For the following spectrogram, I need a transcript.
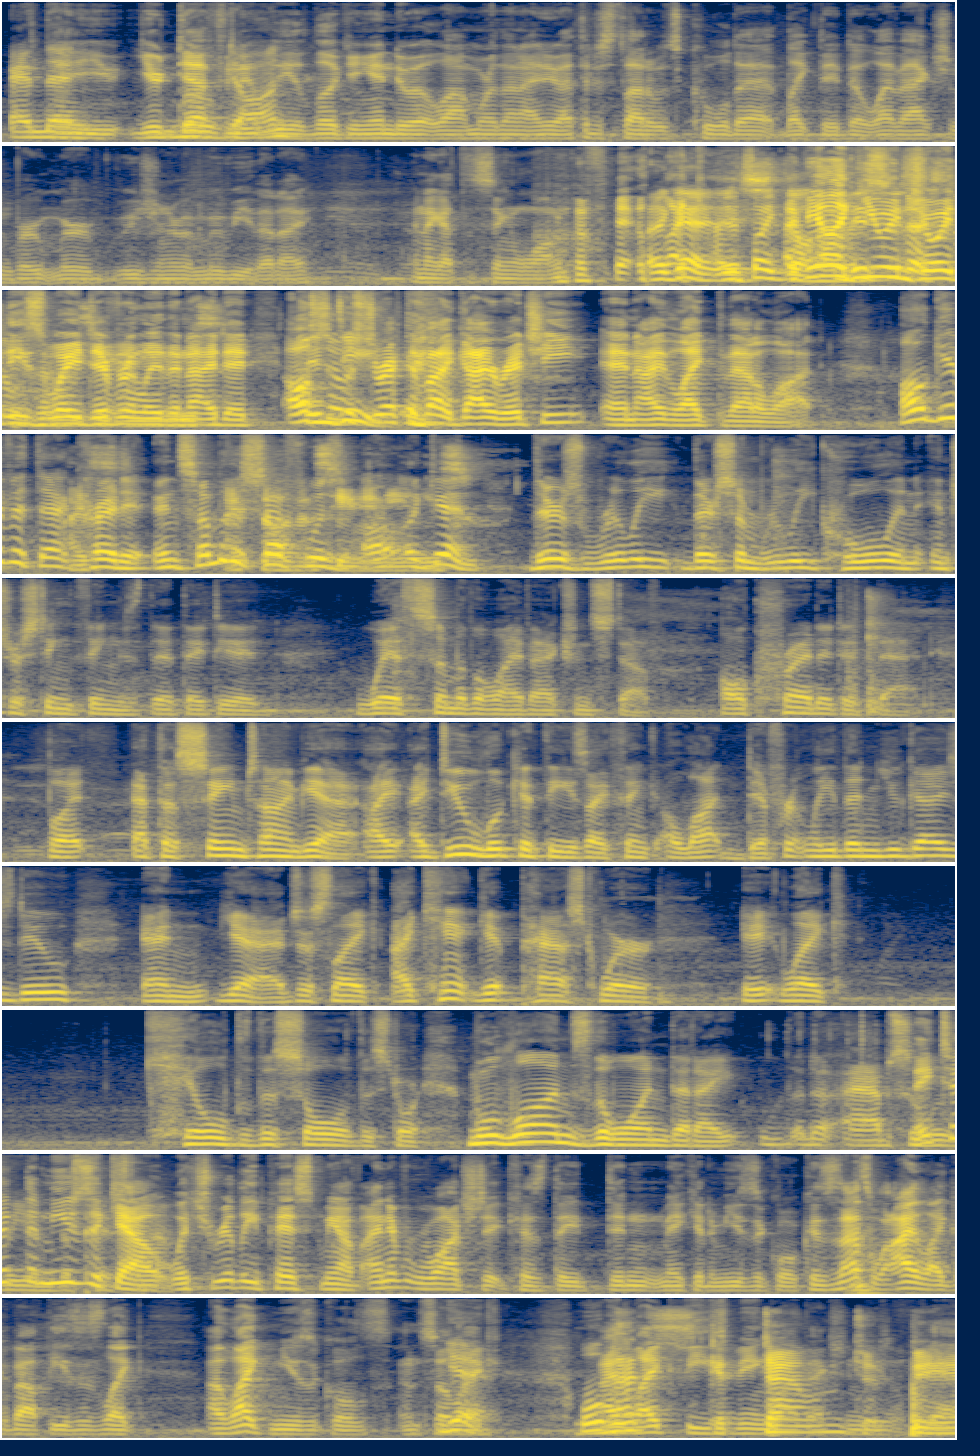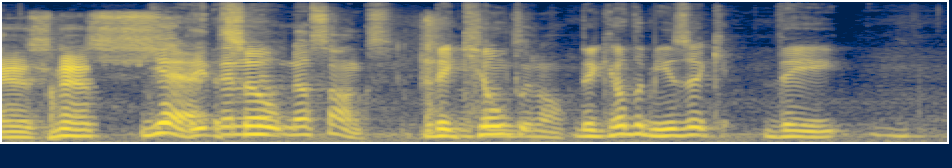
and Yeah, then you, you're moved definitely on. looking into it a lot more than I do. I just thought it was cool that like they did a live action version of a movie that I and I got to sing along with it. Again, it's like I the- feel like you enjoyed these way seen differently than. I did. Also, it was directed by Guy Ritchie, and I liked that a lot. I'll give it that credit. And some of the still stuff was seen uh, any of these. again. There's really there's some really cool and interesting things that they did with some of the live action stuff. I'll credit it that. But at the same time, yeah, I, I do look at these I think a lot differently than you guys do. And yeah, just like I can't get past where it like killed the soul of the story. Mulan's the one that I that They took the music pissed out, about. which really pissed me off. I never watched it because they didn't make it a musical. Because that's what I like about these is like I like musicals, and so Yeah. like Well, I Let's like these Get being down live action to musicals. Business. Yeah, They, they so no, no songs. they No killed songs at all. they killed the music they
